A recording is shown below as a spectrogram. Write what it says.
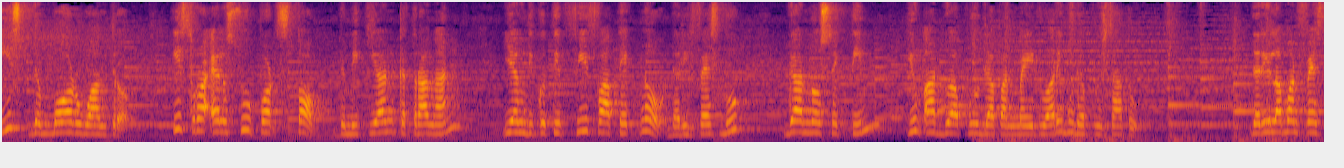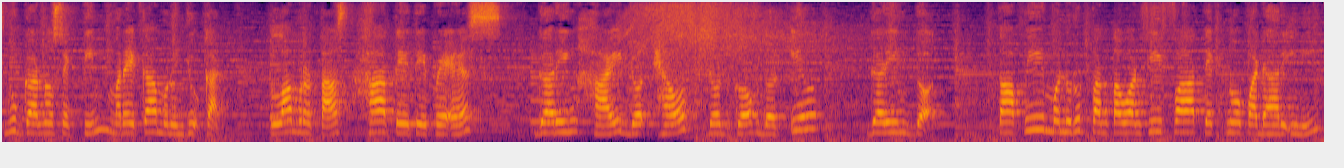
is the more one drop. Israel support stop. Demikian keterangan yang dikutip Viva Techno dari Facebook Ganosek Team Jumat 28 Mei 2021. Dari laman Facebook Ganosek Team, mereka menunjukkan telah meretas https garing high.health.gov.il garing dot. Tapi menurut pantauan FIFA Tekno pada hari ini,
